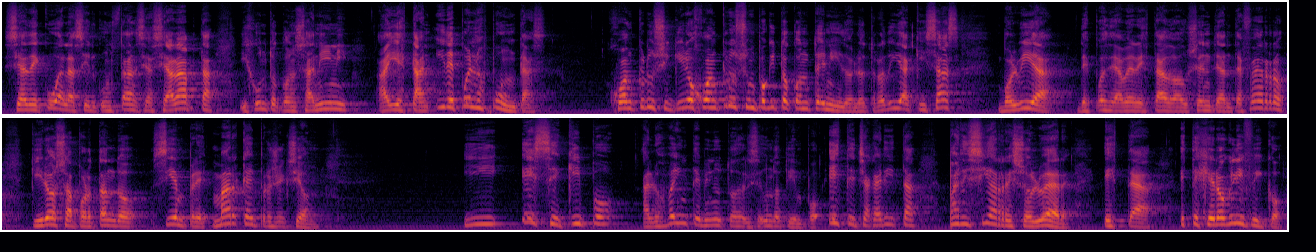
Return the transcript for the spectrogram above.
se adecua a las circunstancias, se adapta y junto con Zanini ahí están. Y después los puntas. Juan Cruz y Quiró. Juan Cruz un poquito contenido. El otro día quizás volvía después de haber estado ausente ante Ferro. Quirós aportando siempre marca y proyección. Y ese equipo a los 20 minutos del segundo tiempo, este Chacarita parecía resolver este jeroglífico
